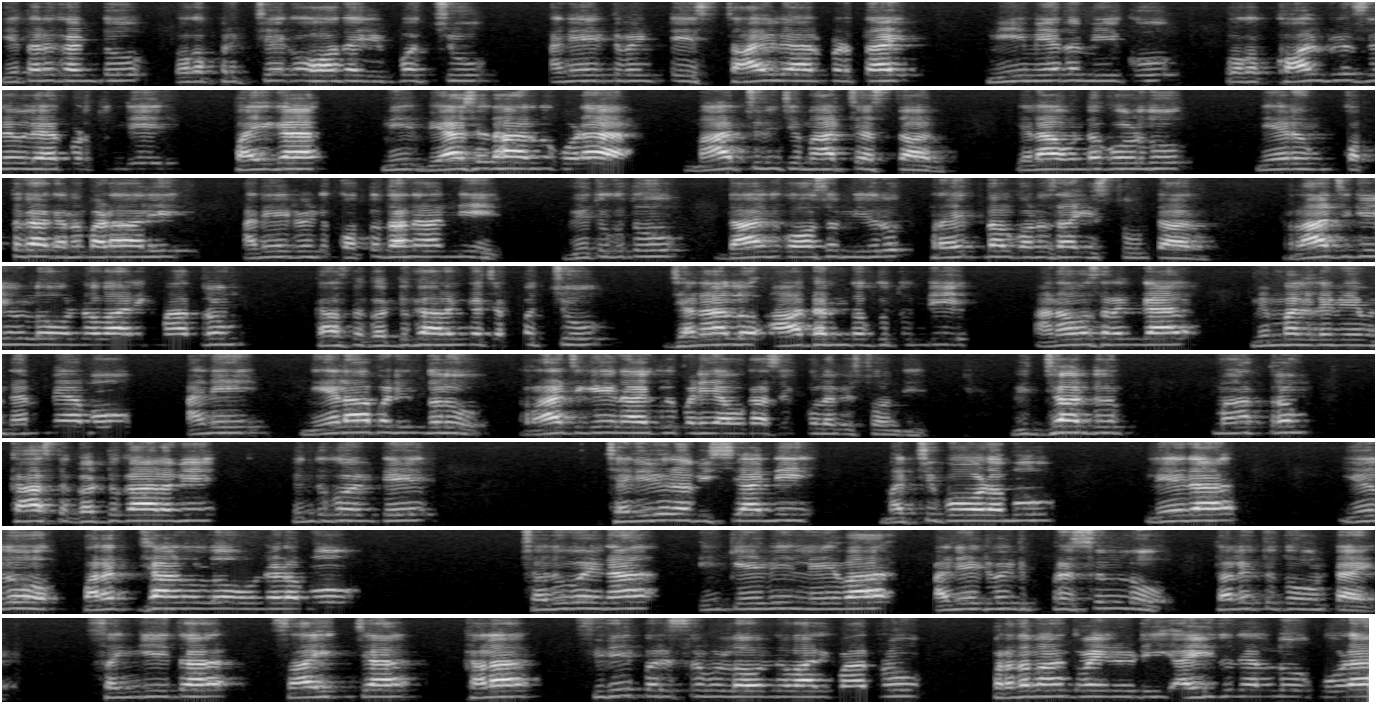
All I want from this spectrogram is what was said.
ఇతనికంటూ ఒక ప్రత్యేక హోదా ఇవ్వచ్చు అనేటువంటి స్థాయిలు ఏర్పడతాయి. మీ మీద మీకు ఒక కాన్ఫిడెన్స్ లెవెల్ ఏర్పడుతుంది. పైగా మీ వేషధారణ కూడా మార్చి నుంచి మార్చేస్తారు. ఇలా ఉండకూడదు. నేను కొత్తగా కనబడాలి అనేటువంటి కొత్త ధనాన్ని వెతుకుతూ దానికోసం మీరు ప్రయత్నాలు కొనసాగిస్తూ ఉంటారు. రాజకీయంలో ఉన్న వారికి మాత్రం కాస్త గడ్డుకాలంగా చెప్పొచ్చు. జనాల్లో ఆదరణ తగ్గుతుంది అనవసరంగా మిమ్మల్ని మేము నమ్మాము అని నేలాపడిందలు రాజకీయ నాయకులు పడే అవకాశం ఎక్కువ లభిస్తోంది. విద్యార్థులు మాత్రం కాస్త గడ్డుకాలమే ఎందుకంటే చదివిన విషయాన్ని మర్చిపోవడము లేదా ఏదో పరధ్యానంలో ఉండడము చదువైనా ఇంకేమీ లేవా అనేటువంటి ప్రశ్నలు తలెత్తుతూ ఉంటాయి. సంగీత సాహిత్య కళ సినీ పరిశ్రమల్లో ఉన్న వారికి మాత్రం ప్రథమాంకమైనటువంటి ఐదు నెలలు కూడా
